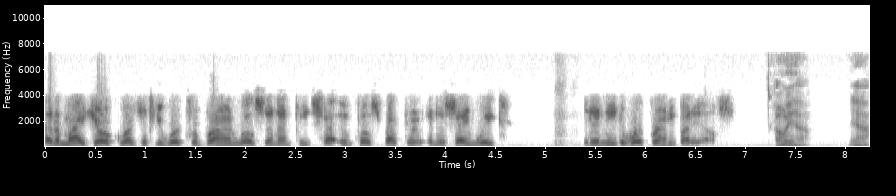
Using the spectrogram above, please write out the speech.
and my joke was, if you work for Brian Wilson and Pete and Phil Spector in the same week, you didn't need to work for anybody else. Oh yeah, yeah.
